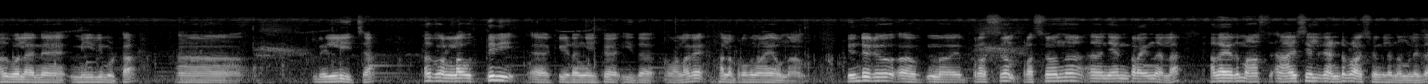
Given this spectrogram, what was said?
അതുപോലെ തന്നെ മീലിമുട്ട വെള്ളീച്ച അതുപോലുള്ള ഒത്തിരി കീടങ്ങൾക്ക് ഇത് വളരെ ഫലപ്രദമായ ഒന്നാണ്. ഇതിന്റെ ഒരു പ്രശ്നം പ്രശ്നമെന്ന് ഞാൻ പറയുന്നതല്ല. അതായത് മാസ ആഴ്ചയിൽ രണ്ട് പ്രാവശ്യമെങ്കിലും നമ്മളിത്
